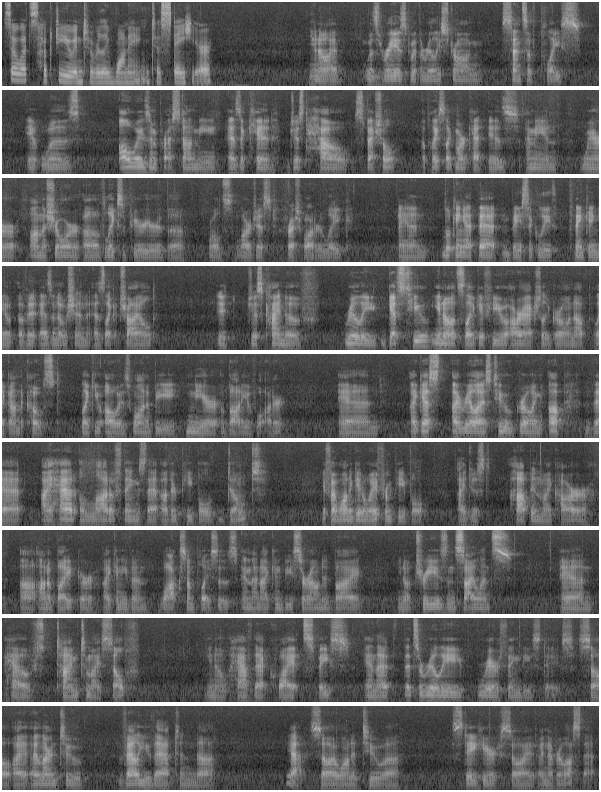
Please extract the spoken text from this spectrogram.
So, what's hooked you into really wanting to stay here? You know, I was raised with a really strong sense of place. It was always impressed on me as a kid just how special a place like Marquette is. I mean, we're on the shore of Lake Superior, the world's largest freshwater lake, and looking at that and basically thinking of it as an ocean as like a child, it just kind of really gets to you. You know, it's like if you are actually growing up like on the coast, like you always want to be near a body of water. And I guess I realized too growing up that I had a lot of things that other people don't. If I want to get away from people, I just hop in my car or uh, on a bike, or I can even walk some places, and then I can be surrounded by, you know, trees and silence, and have time to myself. You know, have that quiet space, and that that's a really rare thing these days. So I, I learned to value that, and uh, yeah, so I wanted to uh, stay here, so I, I never lost that.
